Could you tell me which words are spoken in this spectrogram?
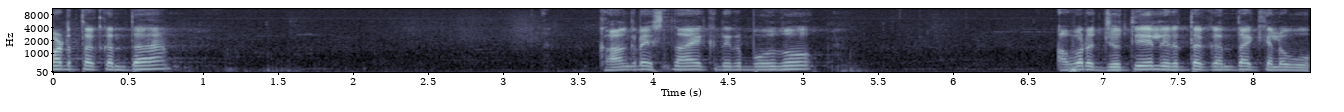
ಮಾಡ್ತಕ್ಕಂಥ ಕಾಂಗ್ರೆಸ್ ನಾಯಕರಿರ್ಬೋದು, ಅವರ ಜೊತೆಯಲ್ಲಿರ್ತಕ್ಕಂಥ ಕೆಲವು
